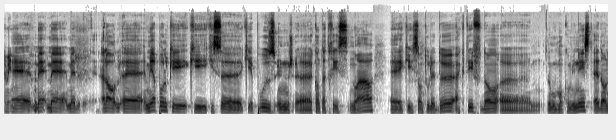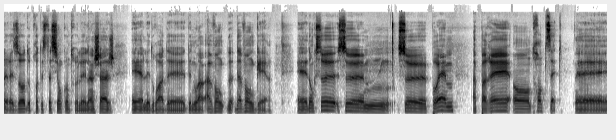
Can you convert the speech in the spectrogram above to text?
I mean, Euh, mais, mais, mais, alors, euh, Mirpol qui, qui, qui, se, qui épouse une euh, cantatrice noire et qui sont tous les deux actifs dans euh, le mouvement communiste et dans les réseaux de protestation contre les lynchages et les droits des, des Noirs avant, d'avant-guerre. Et donc ce, ce, ce poème apparaît en 37. Euh,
